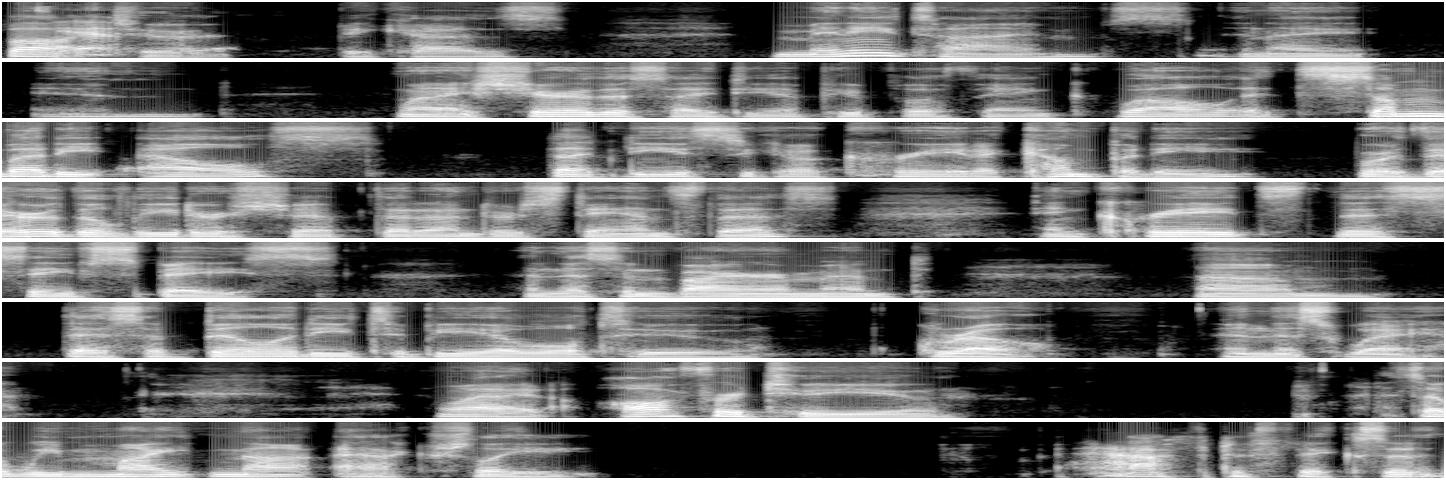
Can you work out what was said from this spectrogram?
thought yeah. to it, because many times, and I and when I share this idea, people think, well, it's somebody else that needs to go create a company where they're the leadership that understands this and creates this safe space and this environment, um, this ability to be able to grow in this way. What I'd offer to you is that we might not actually have to fix it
